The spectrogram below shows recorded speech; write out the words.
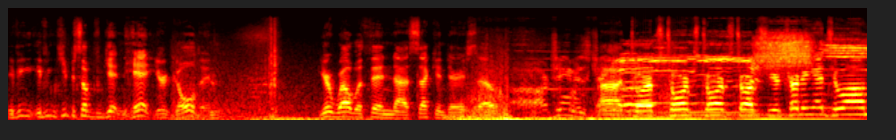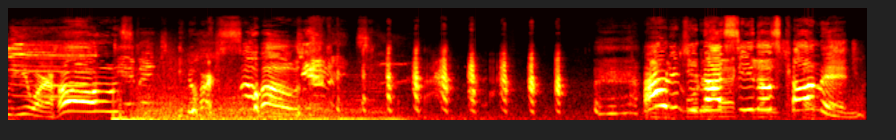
If you if you can keep yourself from getting hit, you're golden. You're well within uh, secondaries though. Our team is Uh, torps, torps, torps, torps. You're turning into them. You are hosed. You are so hosed. Damn it! How did you not see those coming?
